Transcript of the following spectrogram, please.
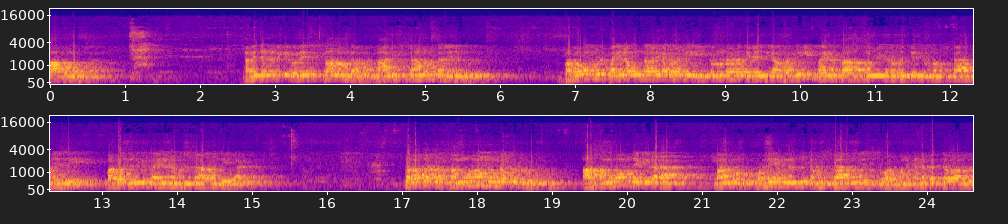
పాపం వస్తారు తల్లిదండ్రులకి హృదయ స్థానం కాదు నాభి స్థానం తల్లిదండ్రులు భగవంతుడు పైన ఉన్నాడు కాబట్టి ఎక్కడ ఉన్నాడో తెలియదు కాబట్టి పైన శాస్త్రం మీద రెండు చేతులు నమస్కారం చేసి భగవంతుడికి పైన నమస్కారం చేయాలి. తర్వాత ఒక సమూహం ఉన్నప్పుడు ఆ సమూహం దగ్గర మనము హృదయం నుంచి నమస్కారం చేసుకోవాలి. మనకన్నా పెద్దవాళ్ళు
